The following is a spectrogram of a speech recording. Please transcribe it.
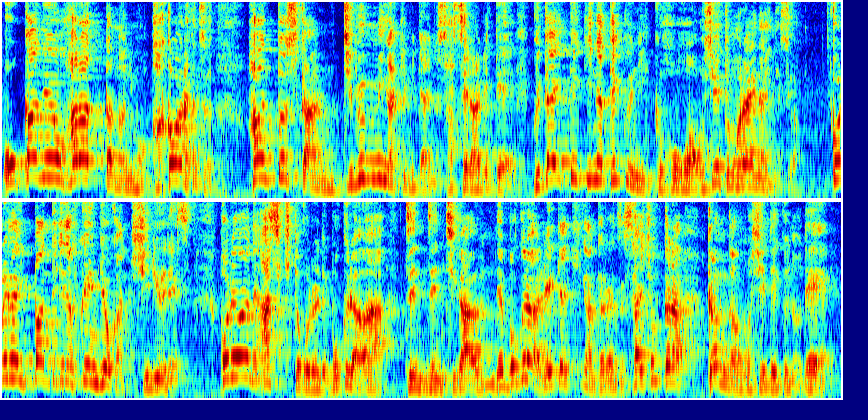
お金を払ったのにもかかわらず半年間自分磨きみたいのさせられて具体的なテクニック方法は教えてもらえないんですよ。これが一般的な保険業界の主流です。これはね悪しきところで僕らは全然違うんで僕らは冷却期間取らず最初からガンガン教えていくので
